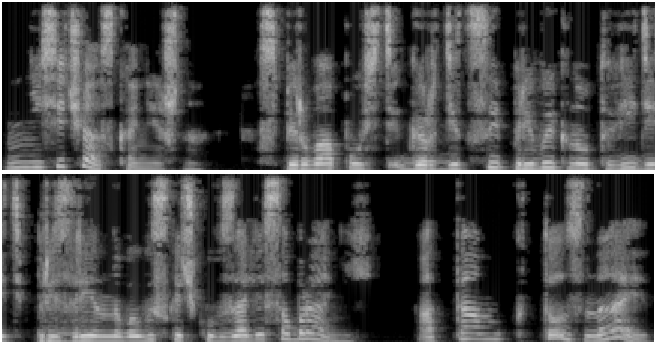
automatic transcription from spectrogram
Не сейчас, конечно. Сперва пусть гордецы привыкнут видеть презренного выскочку в зале собраний, а там кто знает.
